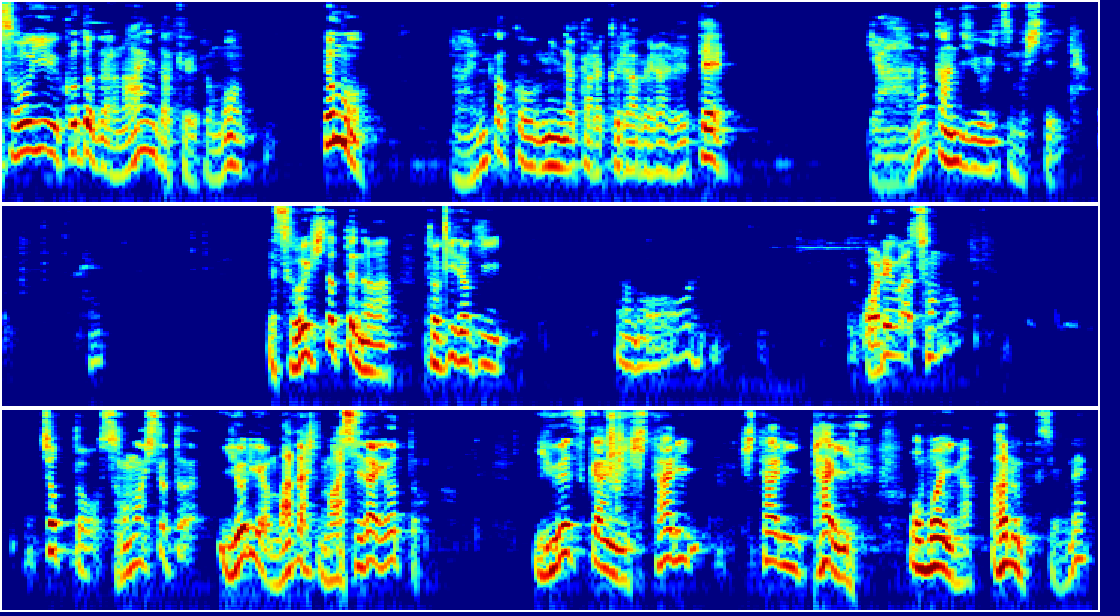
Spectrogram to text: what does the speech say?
そういうことではないんだけれども、でも、何かこうみんなから比べられて、嫌な感じをいつもしていた。そういう人っていうのは、時々、あの、俺はその、ちょっとその人とよりはまだマシだよと優越感に浸り、浸りたい思いがあるんですよね。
